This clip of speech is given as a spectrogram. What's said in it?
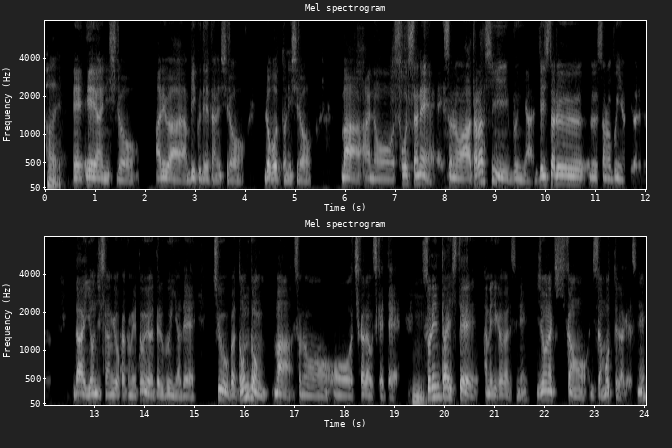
はい。えー、AI にしろ、あるいはビッグデータにしろ、ロボットにしろ、まあ、あの、そうしたね、その新しい分野、デジタルその分野と言われる、第四次産業革命と言われている分野で、中国がどんどん、まあ、その、力をつけて、うん、それに対してアメリカがですね、非常な危機感を実は持ってるわけですね。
